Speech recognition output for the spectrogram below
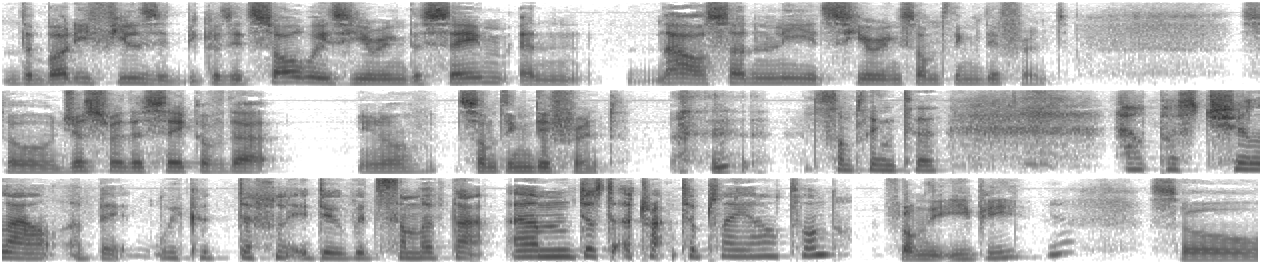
the body feels it because it's always hearing the same and now suddenly it's hearing something different so just for the sake of that you know something different Something to help us chill out a bit. We could definitely do with some of that. Um, just a track to play out on. from the ep Yeah. so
